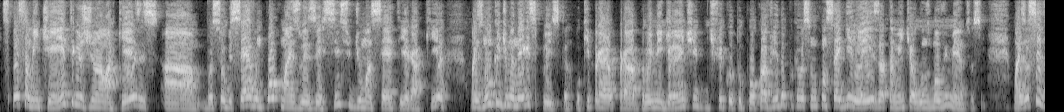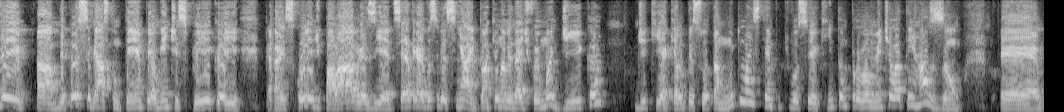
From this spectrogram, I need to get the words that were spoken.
Especialmente entre os dinamarqueses, ah, você observa um pouco mais o exercício de uma certa hierarquia, mas nunca de maneira explícita, o que para o imigrante dificulta um pouco a vida, porque você não consegue ler exatamente alguns movimentos. Assim. Mas você vê, ah, depois você gasta um tempo e alguém te explica, e a escolha de palavras e etc., aí você vê assim, ah, então aquilo na verdade foi uma dica de que aquela pessoa está muito mais tempo que você aqui, então provavelmente ela tem razão. É,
